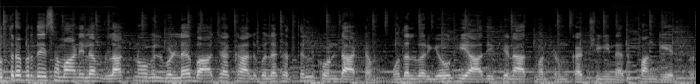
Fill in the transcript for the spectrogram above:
உத்தரப்பிரதேச மாநிலம் லக்னோவில் உள்ள பாஜக அலுவலகத்தில் கொண்டாட்டம். முதல்வர் யோகி ஆதித்யநாத் மற்றும் கட்சியினர் பங்கேற்பு.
